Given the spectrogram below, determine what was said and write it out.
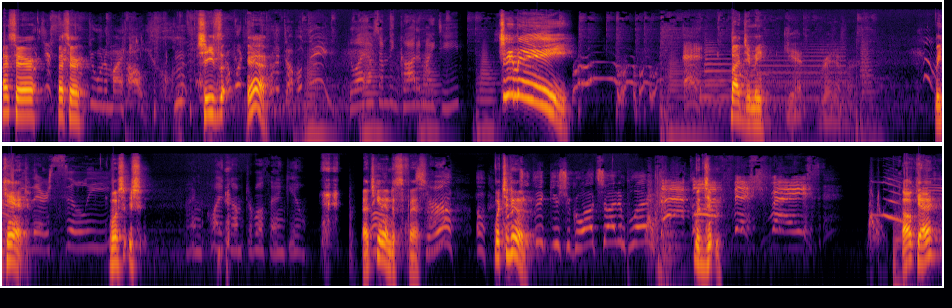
Hi Sarah. Hi sister Sarah. doing in my house? She's And what's she yeah. doing to Double D? Do I have something caught in my teeth? Jimmy. Ed, Bye Jimmy. get rid of her. We can't. They're silly. Well, sh- sh- I'm quite comfortable, thank you. how'd you get into this fest? Sarah. Uh, What you don't doing? You think you should go outside and play? But Jim- Fish face! Okay.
